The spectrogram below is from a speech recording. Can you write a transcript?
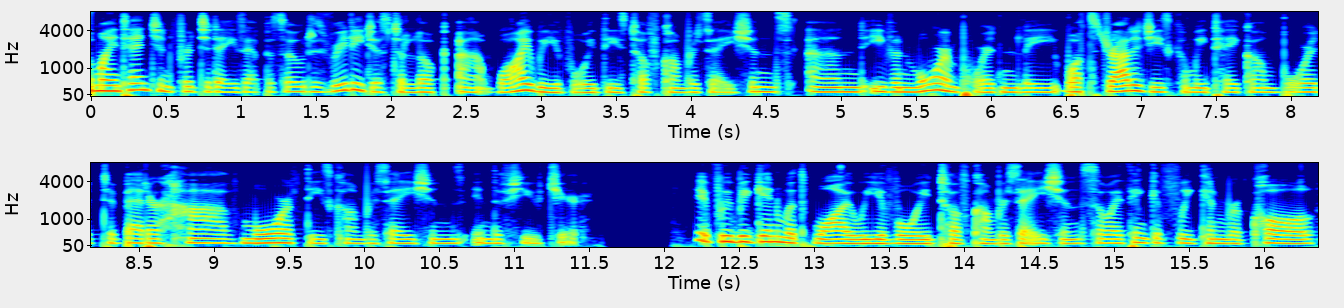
So, my intention for today's episode is really just to look at why we avoid these tough conversations, and even more importantly, what strategies can we take on board to better have more of these conversations in the future. If we begin with why we avoid tough conversations, so I think if we can recall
